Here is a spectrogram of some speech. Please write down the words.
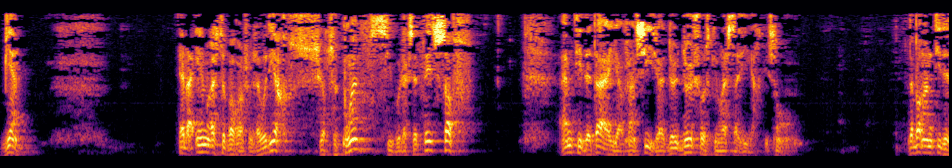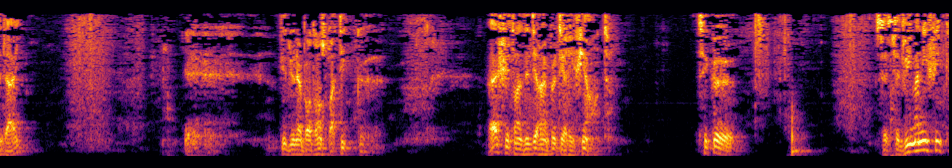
Bien. Eh bien, il ne me reste pas grand-chose à vous dire sur ce point, si vous l'acceptez, sauf un petit détail, enfin si, il y a deux, choses qui me restent à dire, qui sont d'abord un petit détail, euh, qui est d'une importance pratique que je suis en train de dire un peu terrifiante. C'est que cette vie magnifique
